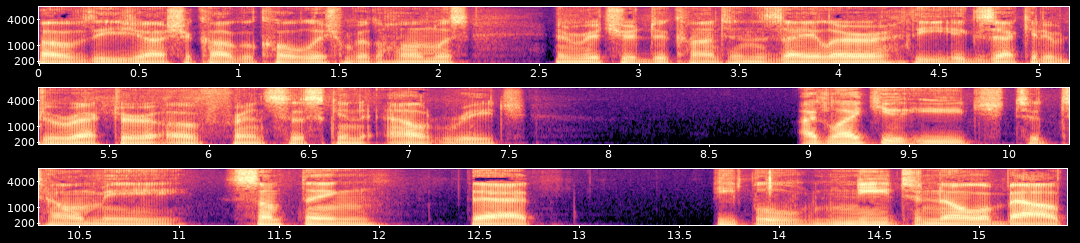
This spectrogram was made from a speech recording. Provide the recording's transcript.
of the uh, Chicago Coalition for the Homeless, and Richard DeContin the executive director of Franciscan Outreach. I'd like you each to tell me something that people need to know about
